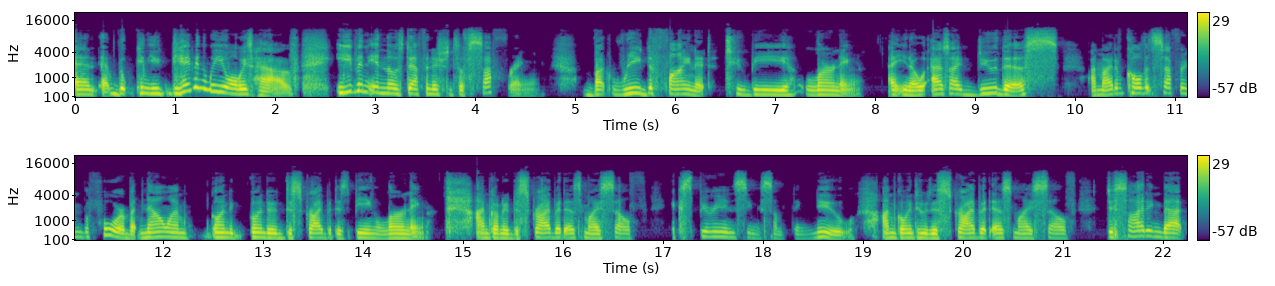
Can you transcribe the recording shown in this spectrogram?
and uh, can you behave in the way you always have, even in those definitions of suffering, but redefine it to be learning? You know, as I do this, I might have called it suffering before, but now I'm going to going to describe it as being learning. I'm going to describe it as myself experiencing something new. I'm going to describe it as myself deciding that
